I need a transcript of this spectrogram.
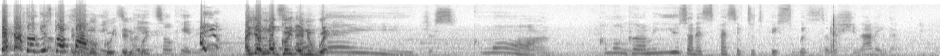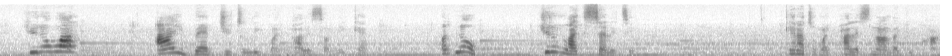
Get out of this compound. I am not going anywhere. It's okay, Are you? I am not going anywhere. Hey, Yes. come on. Come on, girl. I mean, you use an expensive toothpaste to waste on a shenanigan. You know what? I begged you to leave my palace naked. But no, you don't like sanity. Get out of my palace now that you can.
